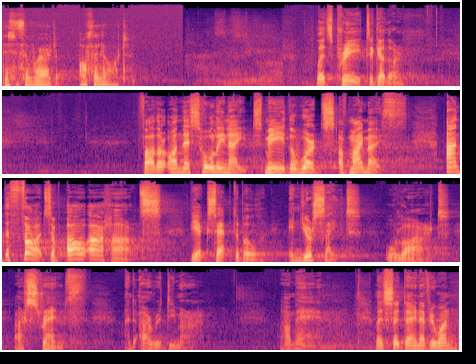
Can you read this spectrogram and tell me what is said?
This is the word of the Lord. Let's pray together. Father, on this holy night, may the words of my mouth and the thoughts of all our hearts be acceptable in your sight, O Lord, our strength and our Redeemer. Amen. Let's sit down, everyone.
